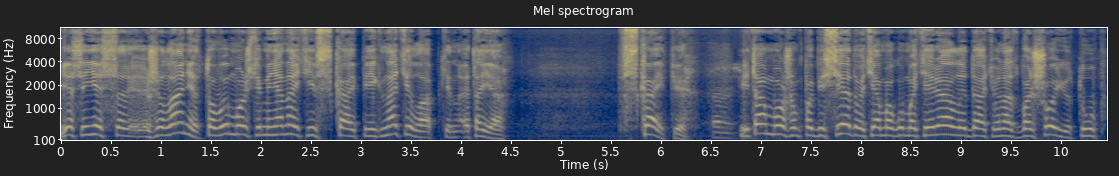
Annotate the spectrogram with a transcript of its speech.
если есть желание, то вы можете меня найти в скайпе. Игнатий Лапкин, это я. В скайпе. И там можем побеседовать, я могу материалы дать. У нас большой YouTube.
